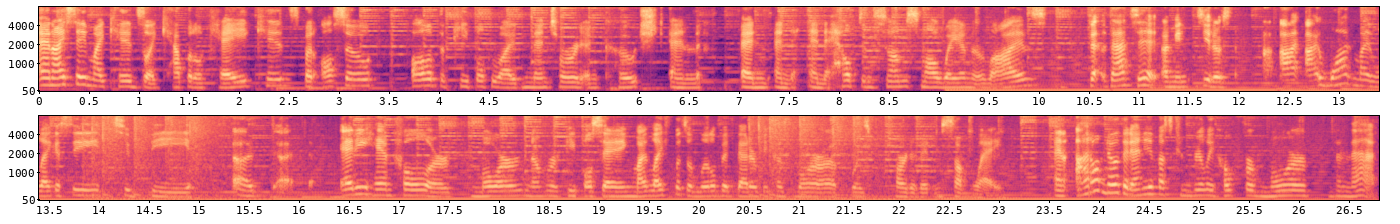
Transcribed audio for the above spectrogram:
and I say my kids like capital K kids, but also all of the people who I've mentored and coached and and and and helped in some small way in their lives. Th- that's it. I mean, you know, I, I want my legacy to be uh, uh, any handful or more number of people saying my life was a little bit better because Laura was part of it in some way. And I don't know that any of us can really hope for more than that.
